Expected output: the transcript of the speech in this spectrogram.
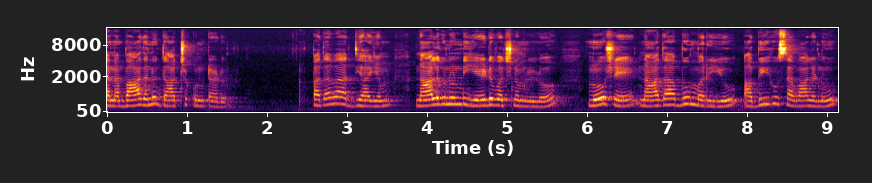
తన బాధను దాచుకుంటాడు. పదవ అధ్యాయం నాలుగు నుండి ఏడు వచనములలో మోషే నాదాబు మరియు అబీహు శవాలను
